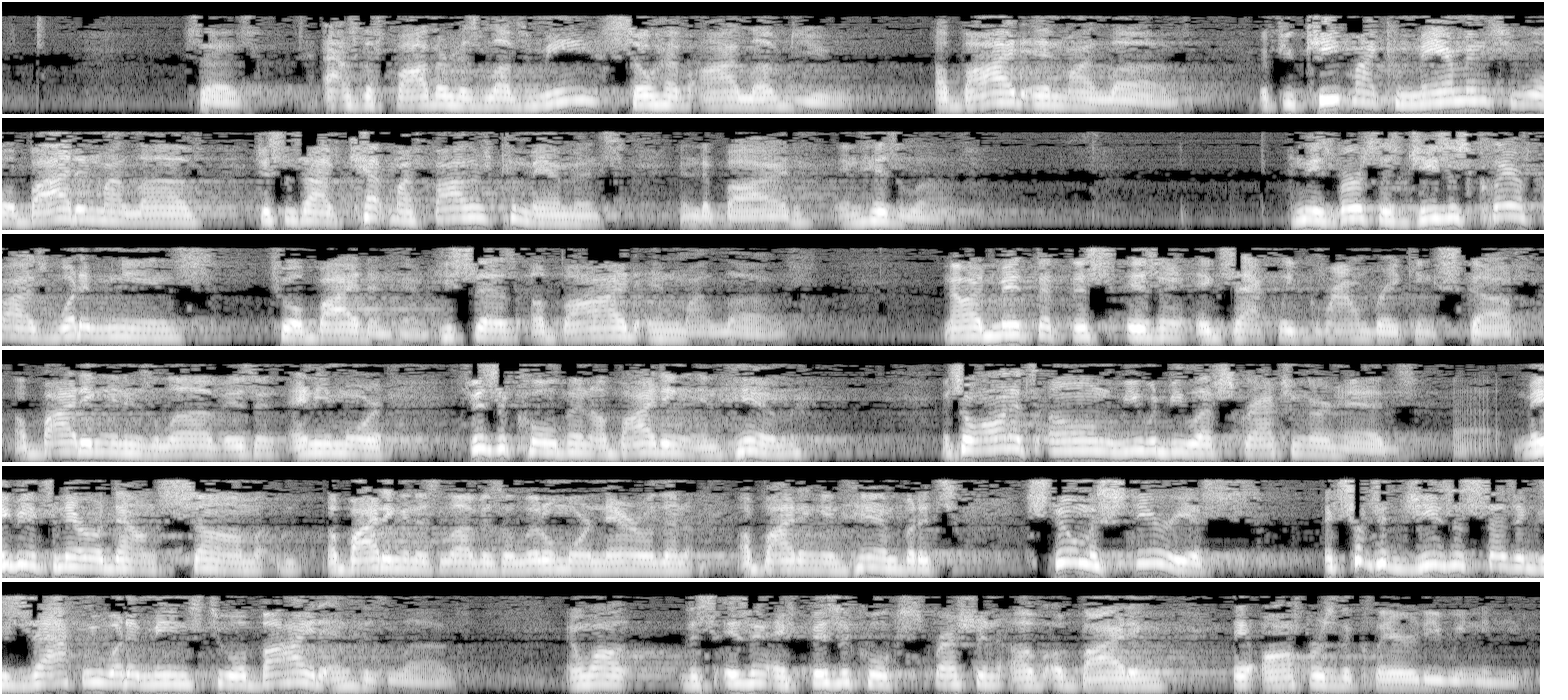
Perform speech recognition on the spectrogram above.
says, As the Father has loved me, so have I loved you. Abide in my love. If you keep my commandments, you will abide in my love, just as I have kept my Father's commandments and abide in his love. In these verses, Jesus clarifies what it means to abide in him. He says, Abide in my love. Now, I admit that this isn't exactly groundbreaking stuff. Abiding in his love isn't any more physical than abiding in him. And so, on its own, we would be left scratching our heads. Uh, maybe it's narrowed down some. Abiding in his love is a little more narrow than abiding in him, but it's still mysterious, except that Jesus says exactly what it means to abide in his love. And while this isn't a physical expression of abiding, it offers the clarity we need.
